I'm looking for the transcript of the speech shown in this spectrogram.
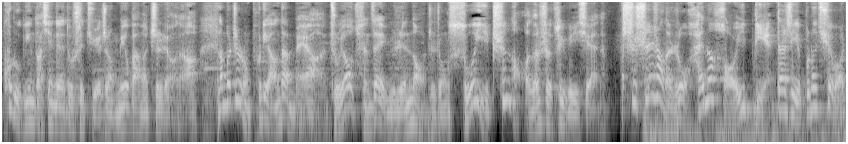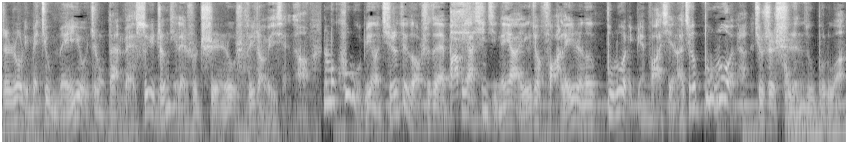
库鲁病到现在都是绝症，没有办法治疗的啊。那么这种普里昂蛋白啊，主要存在于人脑之中，所以吃脑子是最危险的。吃身上的肉还能好一点，但是也不能确保这肉里面就没有这种蛋白。所以整体来说，吃人肉是非常危险的啊。那么库鲁病其实最早是在巴布亚新几内亚一个叫法雷人的部落里边发现了。这个部落呢，就是食人族部落啊。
